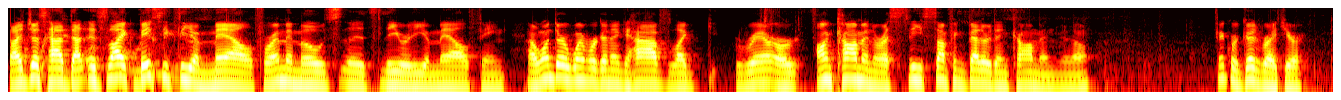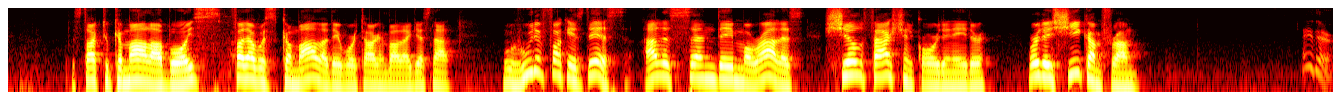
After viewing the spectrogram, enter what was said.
I just had that. It's like basically a mail. For MMOs, it's literally a mail thing. I wonder when we're gonna have like rare or uncommon or at least something better than common, you know? I think we're good right here. Let's talk to Kamala, boys. I thought that was Kamala they were talking about. I guess not. Well, who the fuck is this? Alicente Morales, Shield faction coordinator. Where did she come from? Hey there.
